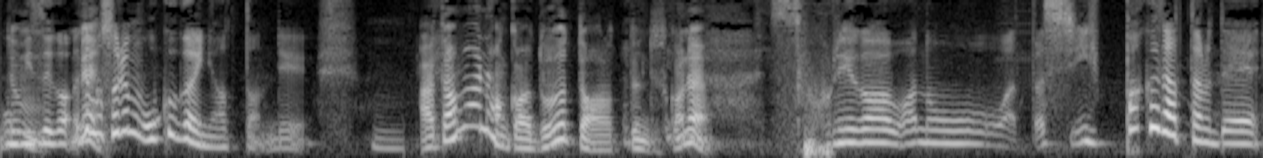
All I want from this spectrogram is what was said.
お水が、ね。でもそれも屋外にあったんで、頭なんかはどうやって洗ってるんですかね？それが、あの、私、一泊だったので、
